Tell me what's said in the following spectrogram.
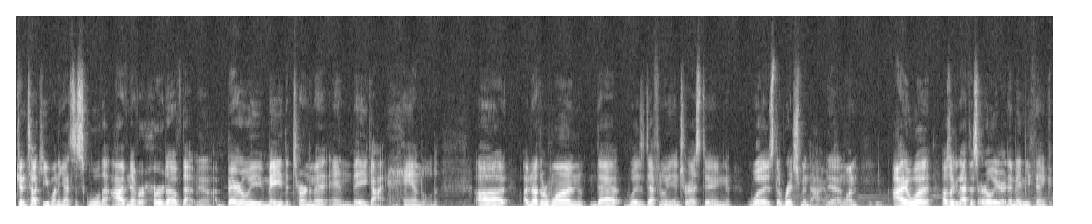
Kentucky went against a school that I've never heard of that Yeah. barely made the tournament and they got handled. Uh, another one that was definitely interesting was the Richmond Iowa Yeah. one. Mm-hmm. Iowa, I was looking at this earlier and it made me think,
